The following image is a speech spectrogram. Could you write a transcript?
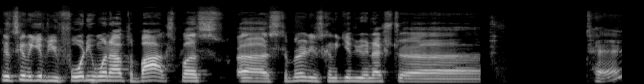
It's going to give you 41 out the box plus uh stability is going to give you an extra 10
